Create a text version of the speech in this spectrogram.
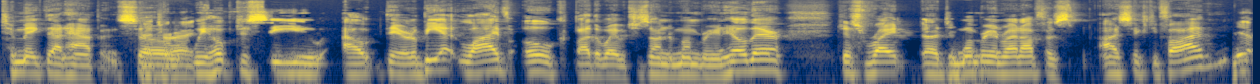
to make that happen. So right. we hope to see you out there. It'll be at Live Oak, by the way, which is on Demonbreun Hill there, just right, uh, Demonbreun right off of I 65. Yep,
